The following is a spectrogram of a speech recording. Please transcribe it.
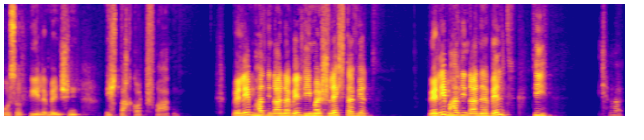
wo so viele Menschen nicht nach Gott fragen. Wir leben halt in einer Welt, die immer schlechter wird. Wir leben halt in einer Welt, die, ja,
